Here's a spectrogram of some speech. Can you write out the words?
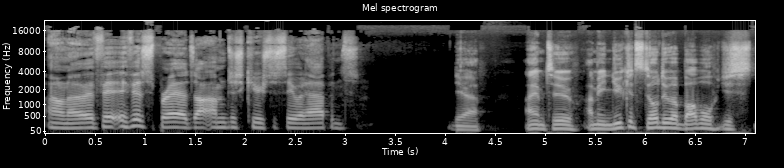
I don't know if it if it spreads. I, I'm just curious to see what happens. Yeah, I am too. I mean, you could still do a bubble. You Just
